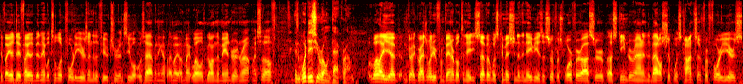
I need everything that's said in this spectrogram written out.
If I had if I had been able to look 40 years into the future and see what was happening, I, I, might, I might, well have gone the Mandarin route myself. And what is your own background? Well, I uh, graduated from Vanderbilt in 87, was commissioned in the Navy as a surface warfare officer, uh, steamed around in the battleship Wisconsin for four years,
